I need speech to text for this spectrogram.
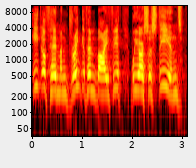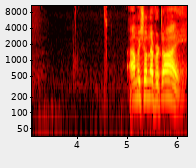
eat of him and drink of him by faith, we are sustained and we shall never die.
